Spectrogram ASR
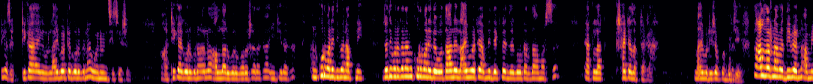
ঠিক আছে? ঠিকায় লাইভ ওয়েটে গরু কেনা উইন উইন সিচুয়েশন আর ঠিকায় গরু কেনা হলো আল্লাহর উপরে ভরসা রাখা ইটি রাখা। এখন কুরবানি দিবেন আপনি। যদি মনে করেন আমি কুরবানি দেবো, তাহলে লাইভ ওয়েটে আপনি দেখলেন যে গরুটার দাম আসছে এক লাখ ষাট হাজার টাকা। লাইভ ওয়েট হিসাব করে দিলেন। তো আল্লাহর নামে দিবেন আমি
